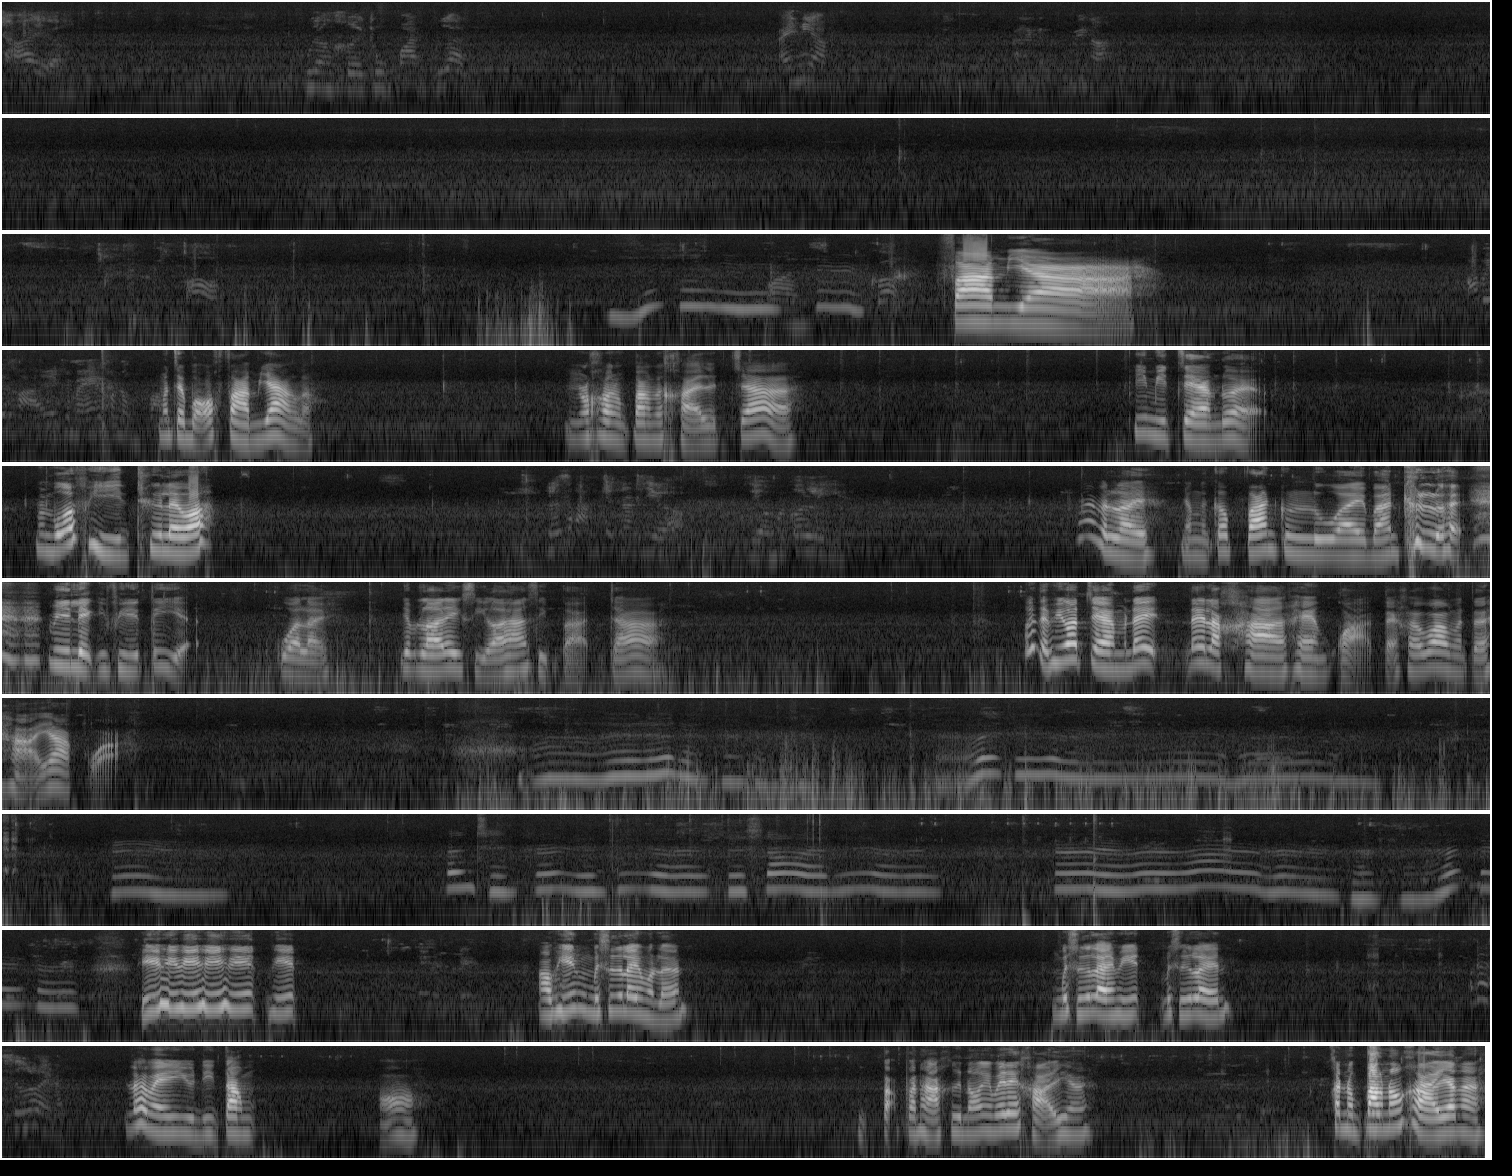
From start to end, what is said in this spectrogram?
ใช่เหรอกูยังเคยทุบบ้านเพื่อนเลยไอเนี่ยอะไรกันไม่นะ ก็ว่าก็ ฟาร์มยาเอาไปขายเลยใช่ไหมขนมปังมันจะบอกว่าฟาร์มยากเหรอเอาขนมปังไปขายเลยจ้า พี่มีแจมด้วย มันบอกว่าผีคืออะไรวะเหลือสามเจ็ดนาทีแล้วเดี๋ยวมันก็รีไม่เป็นไร ยังไงก็บ้านกูรวย บ้านกูรวย มีเหล็กอินฟินิตี้อะ กลัวอะไร เรียบร้อยได้อีกสี่ร้อยห้าสิบบาทจ้าเฮ้ยแต่พี่ว่าแจมมันได้ได้ราคาแพงกว่า แต่แค่ว่ามันจะหายากกว่า พีทพีทพีทพีทพีทพีทเอาพีทมึงไปซื้ออะไรหมดเลยมึงไปซื้ออะไรพีทไปซื้ออะไรไม่ได้ซื้ออะไรนะแล้วทำไมอยู่ดีตังอ๋อปะปัญหาคือน้องยังไม่ได้ขายใช่ไหมขนมปังน้องขายยังอะ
